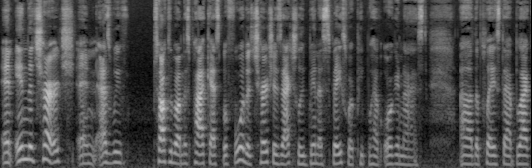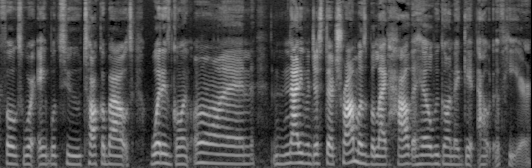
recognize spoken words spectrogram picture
And in the church, and as we've talked about in this podcast before, the church has actually been a space where people have organized. Uh, the place that black folks were able to talk about what is going on, not even just their traumas, but like how the hell we're going to get out of here.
